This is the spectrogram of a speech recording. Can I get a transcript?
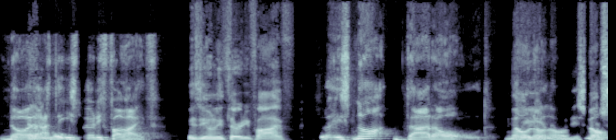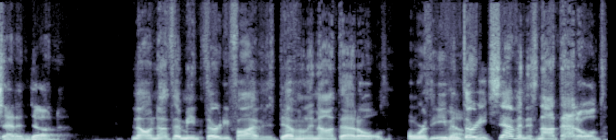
No, And I I think he's 35. Is he only 35? It's not that old. No, no, no, when it's no. said and done. No, not I mean 35 is definitely not that old. Or even No. 37 is not that old.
